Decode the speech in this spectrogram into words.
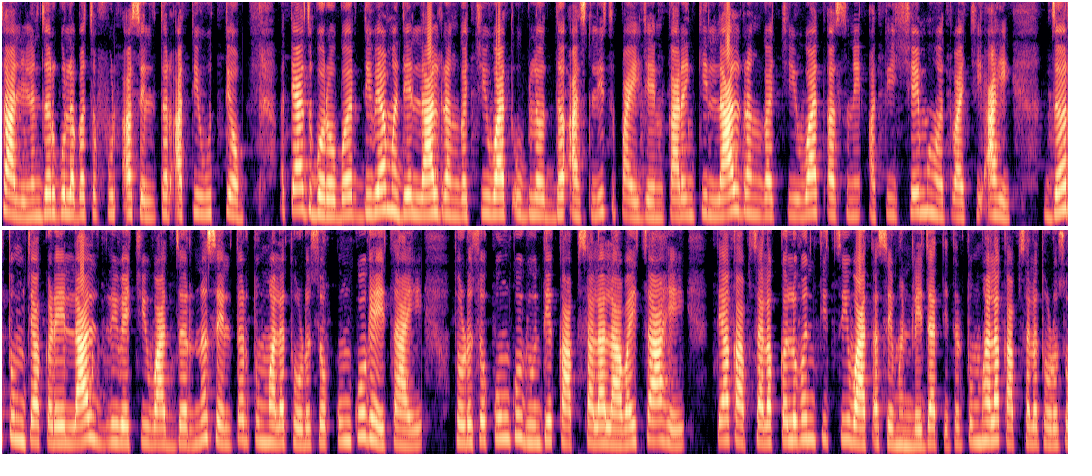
चालेल. आणि जर गुलाबाचं फूल असेल तर अतिउत्तम. त्याचबरोबर दिव्यामध्ये लाल रंगाची वात उपलब्ध असलीच पाहिजे. कारण की लाल रंगाची वात असणे अतिशय महत्त्वाची आहे. जर तुमच्याकडे लाल दिव्याची वात जर नसेल तर तुम्हाला थोडंसं कुंकू घ्यायचं आहे. थोडंसं कुंकू घेऊन ते कापसाला लावायचं आहे. त्या कापसाला कलवंतीची वात असे म्हणले जाते. तर तुम्हाला कापसाला थोडंसं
